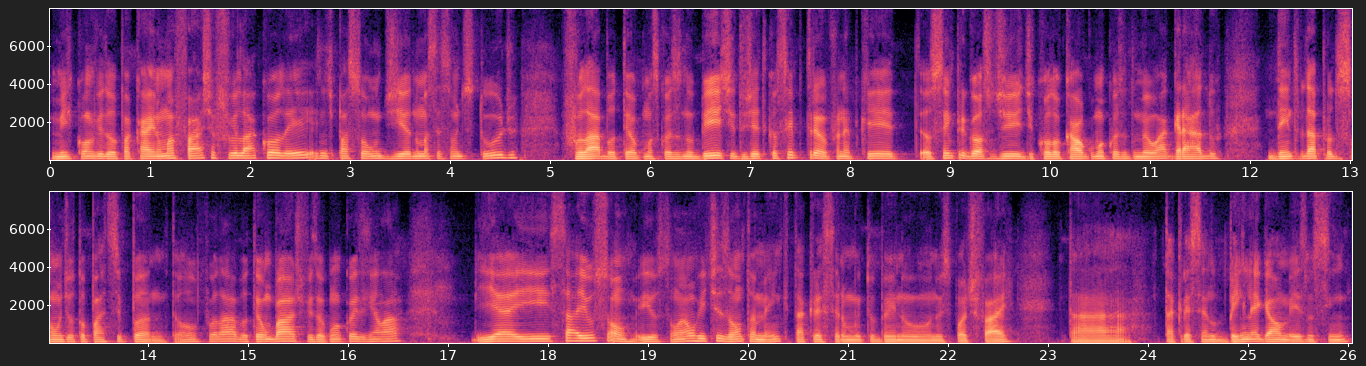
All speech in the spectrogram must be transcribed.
me convidou pra cair numa faixa, fui lá, colei, a gente passou um dia numa sessão de estúdio, fui lá, botei algumas coisas no beat, do jeito que eu sempre trampo, né? Porque eu sempre gosto de, de colocar alguma coisa do meu agrado dentro da produção onde eu tô participando. Então fui lá, botei um baixo, fiz alguma coisinha lá. E aí saiu o som. E o som é um hitzão também, que tá crescendo muito bem no, no Spotify. Tá, tá crescendo bem legal mesmo, assim.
